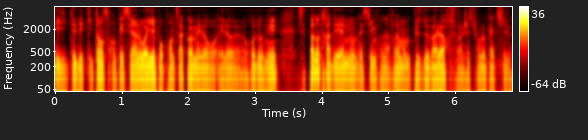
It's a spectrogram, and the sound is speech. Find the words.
éditer des quittances, encaisser un loyer pour prendre sa com et le, et le redonner. Pas notre ADN. on estime qu'on a vraiment plus de valeur sur la gestion locative,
